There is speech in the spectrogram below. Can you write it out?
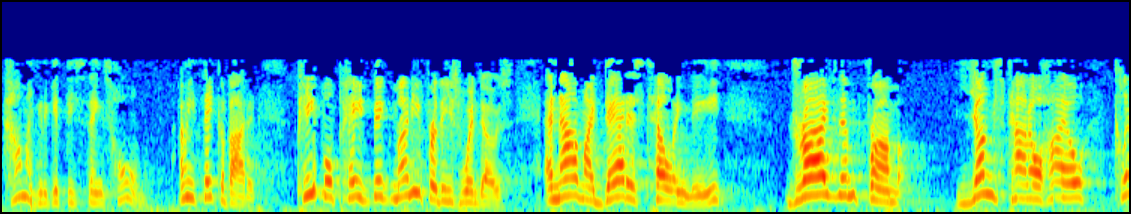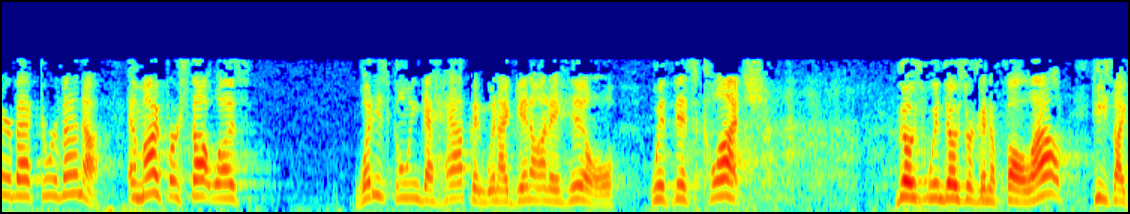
how am I going to get these things home? I mean, think about it. People paid big money for these windows. And now my dad is telling me, drive them from Youngstown, Ohio, clear back to Ravenna. And my first thought was, what is going to happen when I get on a hill with this clutch? Those windows are going to fall out. He's like,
